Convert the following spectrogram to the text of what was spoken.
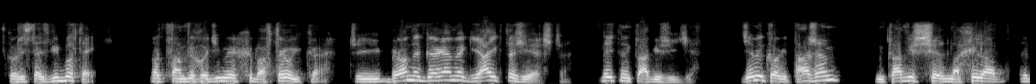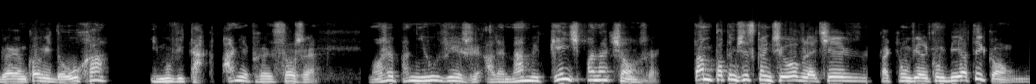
skorzystać z biblioteki. No tam wychodzimy chyba w trójkę, czyli Bronek, Geremek, ja i ktoś jeszcze. No i ten klawisz idzie. Idziemy korytarzem, klawisz się nachyla Geremkowi do ucha i mówi tak, panie profesorze, może pan nie uwierzy, ale mamy pięć pana książek. tam potem się skończyło w lecie taką wielką bijatyką.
